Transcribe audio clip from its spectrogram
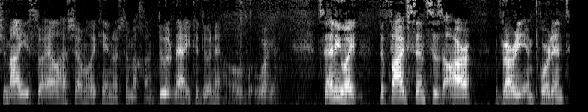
Shema Yisrael Hashem Lekeinu Hashem Echad. Do it now. You could do it now. It'll work out. So anyway, the five senses are very important,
